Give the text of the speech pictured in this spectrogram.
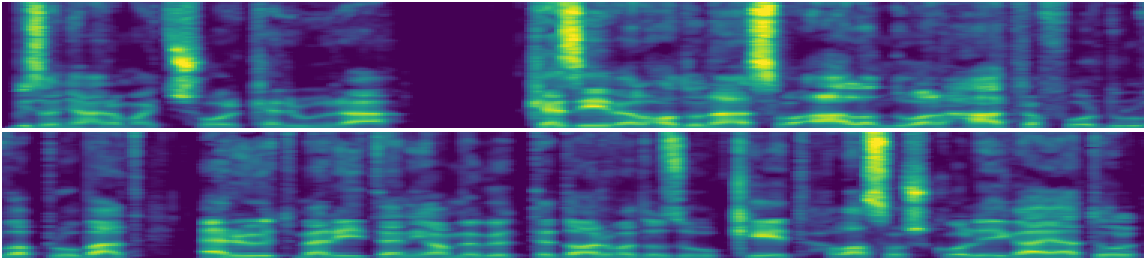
bizonyára majd sor kerül rá. Kezével hadonászva állandóan hátrafordulva próbált erőt meríteni a mögötte darvadozó két laszos kollégájától,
